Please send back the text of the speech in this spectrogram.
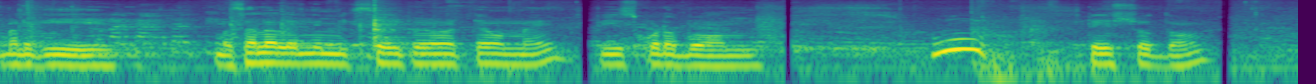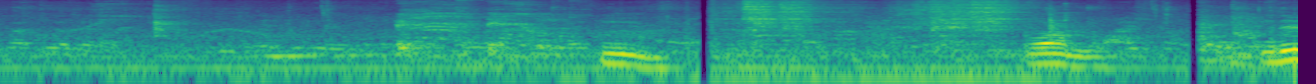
మనకి మసాలాలు అన్ని మిక్స్ అయిపోయినట్టే ఉన్నాయి. పీస్ కూడా బాగుంది. టేస్ట్ చూద్దాం. బాగుంది. ఇది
